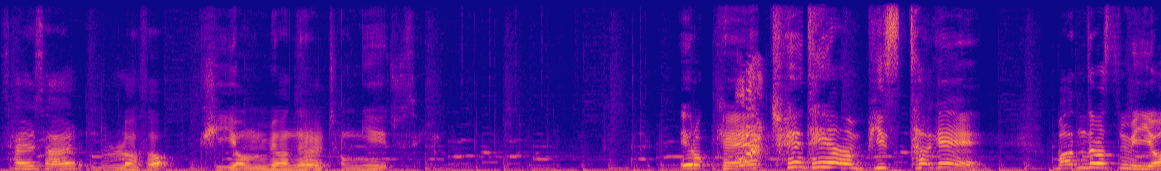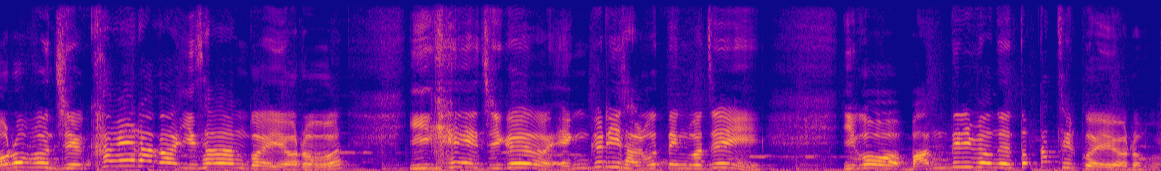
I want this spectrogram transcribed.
살살 눌러서 귀 옆면을 정리해 주세요. 이렇게 최대한 비슷하게 만들었습니다 여러분 지금 카메라가 이상한 거예요 여러분. 이게 지금 앵글이 잘못된 거지 이거 만들면은 똑같을 거예요 여러분.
